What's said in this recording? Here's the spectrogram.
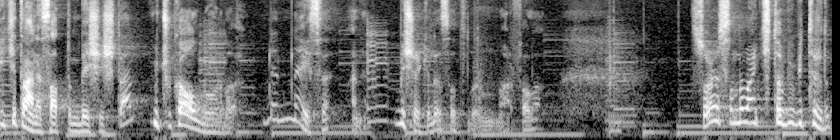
iki tane sattım beş işten. Üçü kaldı orada. Neyse hani bir şekilde satılır bunlar falan. Sonrasında ben kitabı bitirdim.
